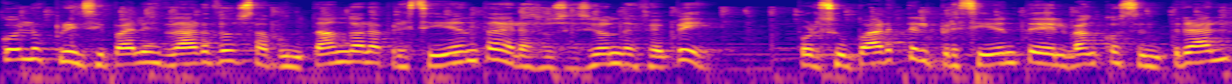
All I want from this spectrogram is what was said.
con los principales dardos apuntando a la presidenta de la Asociación de FP, por su parte, el presidente del Banco Central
